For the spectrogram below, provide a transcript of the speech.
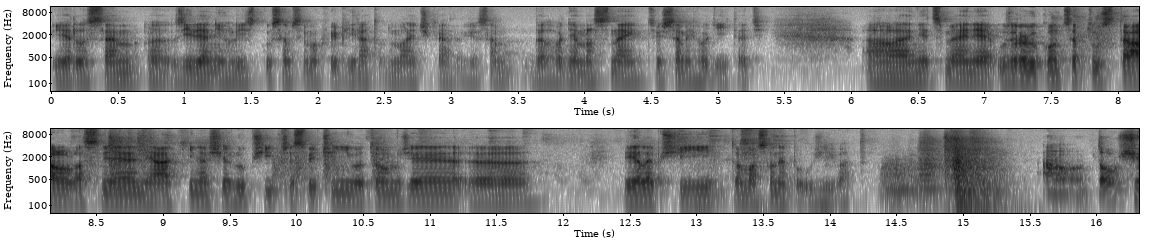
jedl jsem eh, z jídelního lístku, jsem si mohl vybírat od malička, takže jsem byl hodně mlsnej, což se mi hodí teď. Ale nicméně u zrodu konceptu stálo vlastně nějaké naše hlubší přesvědčení o tom, že eh, je lepší to maso nepoužívat. Ano, to už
